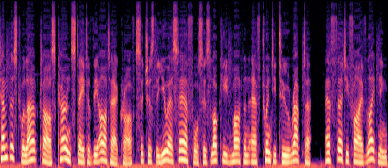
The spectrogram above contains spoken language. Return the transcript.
Tempest will outclass current state-of-the-art aircraft such as the US Air Force's Lockheed Martin F-22 Raptor, F-35 Lightning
